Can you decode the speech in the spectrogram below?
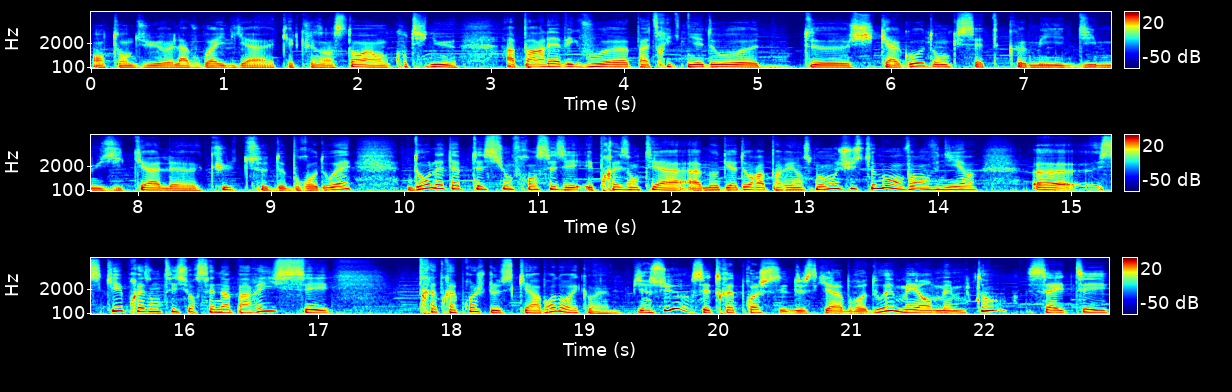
entendu la voix il y a quelques instants. On continue à parler avec vous, euh, Patrick Niedo, euh, de Chicago, donc cette comédie musicale euh, culte de Broadway, dont l'adaptation française est, présentée à, Mogador à Paris en ce moment. Justement, on va en venir. Euh, ce qui est présenté sur scène à Paris, c'est très très proche de ce qu'il y a à Broadway quand même. Bien sûr, c'est très proche de ce qu'il y a à Broadway, mais en même temps, ça a été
